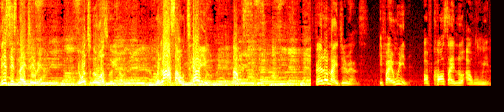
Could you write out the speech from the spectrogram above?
This is Nigeria. You want to know what's going on? Relax, I will tell you. Now, fellow Nigerians, if I win, of course I know I will win.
